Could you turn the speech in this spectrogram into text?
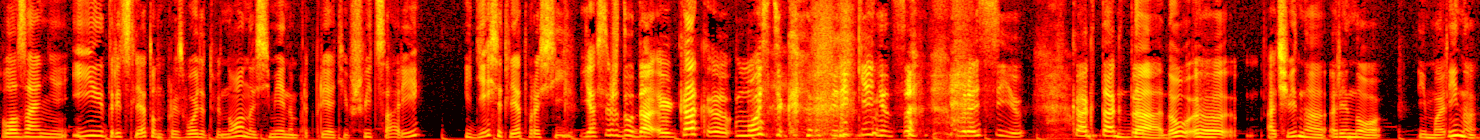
в Лозанне, и 30 лет он производит вино на семейном предприятии в Швейцарии, и 10 лет в России. Я все жду, да, э, как э, мостик перекинется в Россию? Как так-то? Да, ну, э, очевидно, Рено и Марина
